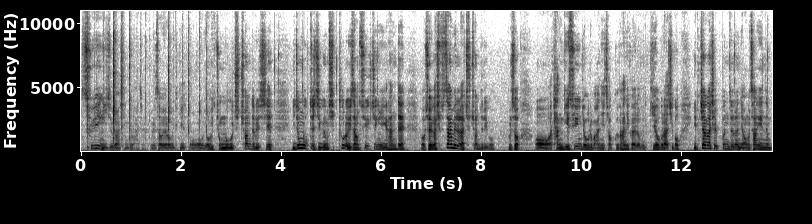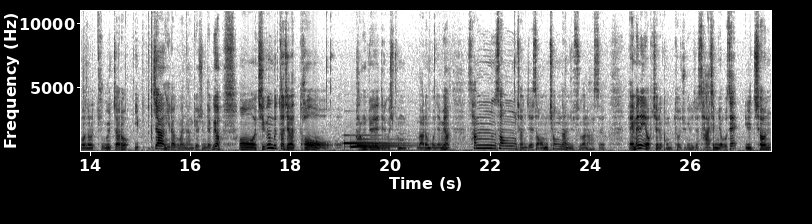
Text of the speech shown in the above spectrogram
스윙 위주로 하시는 게 맞아요. 그래서 여러분들께 어, 여기 종목을 추천드리시 이 종목도 지금 10% 이상 수익 중이긴 한데 어, 저희가 13일 날 추천드리고 그래서 어, 단기 수익적으로 많이 접근하니까 여러분 기억을 하시고 입장하실 분들은 영상에 있는 번호로 두 글자로 입장이라고만 남겨주시면 되고요. 어, 지금부터 제가 더 강조해드리고 싶은 말은 뭐냐면 삼성전자에서 엄청난 뉴스가 나왔어요. M&A 업체를 검토 중이죠. 40여 곳에 1천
